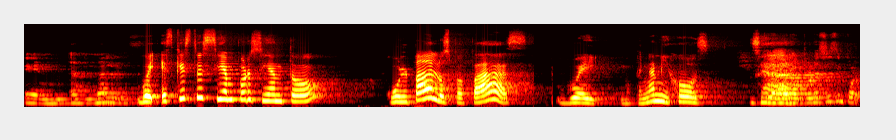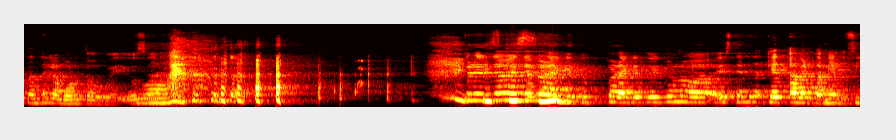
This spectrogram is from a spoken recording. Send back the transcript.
en animales. Güey, es que esto es 100% culpa de los papás. Güey, no tengan hijos. O sea, Claro, por eso es importante el aborto, güey. O sea, Wow. precisamente sí. para, que tu, para que tu hijo no esté en esa- que, A ver, también, sí,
